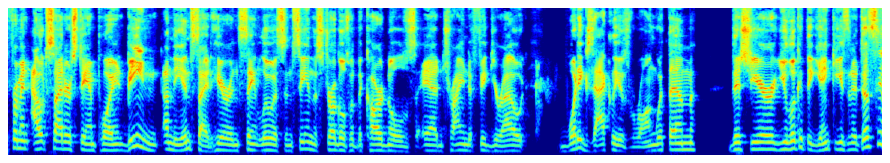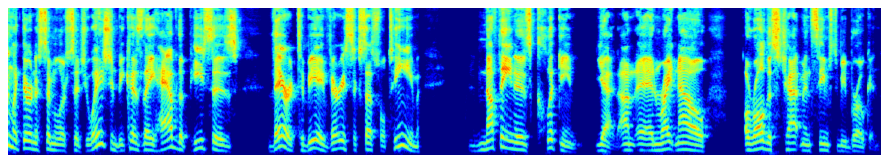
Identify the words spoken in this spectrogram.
from an outsider standpoint, being on the inside here in St. Louis and seeing the struggles with the Cardinals and trying to figure out what exactly is wrong with them this year. You look at the Yankees, and it does seem like they're in a similar situation because they have the pieces there to be a very successful team. Nothing is clicking yet. Um, and right now, Aroldis Chapman seems to be broken.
